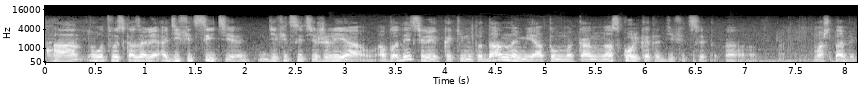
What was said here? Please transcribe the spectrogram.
А вот вы сказали о дефиците, дефиците жилья. Обладаете ли какими-то данными о том, насколько этот дефицит а, масштабен?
